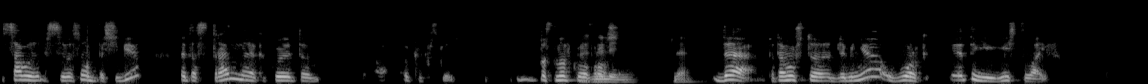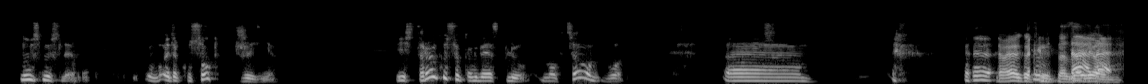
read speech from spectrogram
само, само по себе это странное какое-то, как сказать, постановка вопроса. Да. да, потому что для меня work — это и есть life. Ну, в смысле, это кусок жизни. Есть второй кусок, когда я сплю, но в целом вот. Эм. Давай как-нибудь назовем. Да, да.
